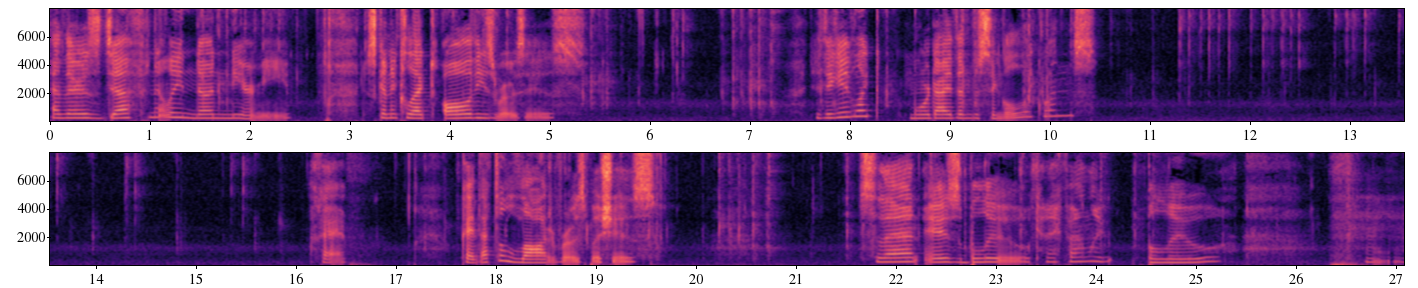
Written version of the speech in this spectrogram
And there's definitely none near me. Just gonna collect all these roses. Did they give like more dye than the single like ones? Okay. Okay, that's a lot of rose bushes. So that is blue. Can I find like blue? Hmm.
